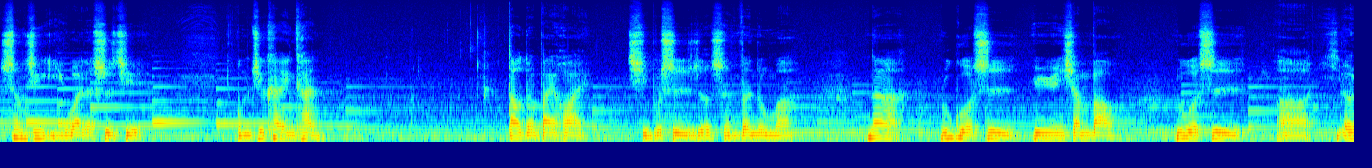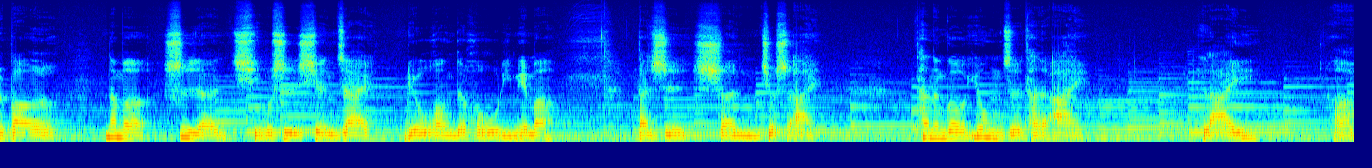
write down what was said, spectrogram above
圣经以外的世界，我们去看一看，道德败坏岂不是惹神愤怒吗？那如果是冤冤相报，如果是啊以恶报恶。那么世人岂不是陷在硫磺的火炉里面吗？但是神就是爱，他能够用着他的爱来啊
